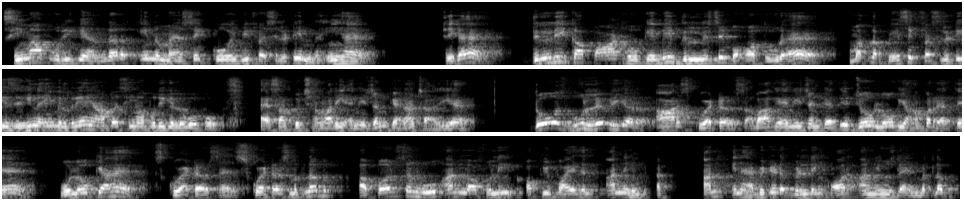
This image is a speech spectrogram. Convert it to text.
सीमापुरी के अंदर इनमें से कोई भी फैसिलिटी नहीं है। ठीक है? दिल्ली का पार्ट होके भी दिल्ली से बहुत दूर है। मतलब बेसिक फैसिलिटीज़ ही नहीं मिल रही है यहाँ पर सीमापुरी के लोगों को। ऐसा कुछ हमारी एनी जंग कहना चाह रही है। Those who live here are squatters अब आगे एनी जंग कहती है, जो लोग यहाँ पर रहते हैं, वो लोग क्या है? स्क्वेटर्स हैं। स्क्वेटर्स मतलब a person who unlawfully occupies an uninhabited building और अनयूज लैंड मतलब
